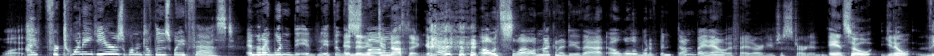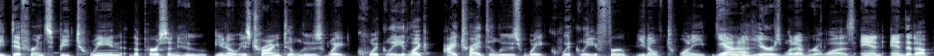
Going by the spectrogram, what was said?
was. I for 20 years wanted to lose weight fast. And then I wouldn't if, if it was and then slow. you do nothing. Yeah. oh, it's slow. I'm not going to do that. Oh, well, it would have been done by now if I'd already just started. And so, you know, the difference between the person who, you know, is trying to lose weight quickly, like I tried to lose weight quickly for, you know, 20, Yeah. 30 years, whatever it was, and ended up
